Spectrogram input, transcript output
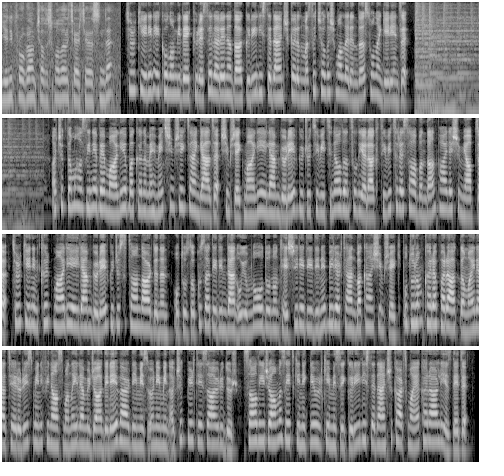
Yeni program çalışmaları çerçevesinde Türkiye'nin ekonomide küresel arenada gri listeden çıkarılması çalışmalarında sona gelindi. Açıklama Hazine ve Maliye Bakanı Mehmet Şimşek'ten geldi. Şimşek, Mali Eylem Görev Gücü tweetini alıntılayarak Twitter hesabından paylaşım yaptı. Türkiye'nin 40 Mali Eylem Görev Gücü standardının 39 adedinden uyumlu olduğunun tescil edildiğini belirten Bakan Şimşek, bu durum kara para aklamayla terörizmin finansmanıyla mücadeleye verdiğimiz önemin açık bir tezahürüdür. Sağlayacağımız etkinlikle ülkemizi gri listeden çıkartmaya kararlıyız dedi.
